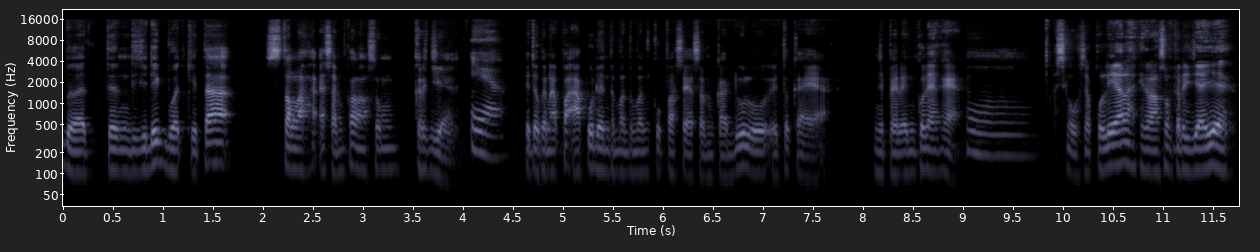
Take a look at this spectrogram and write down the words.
buat dan dididik buat kita setelah SMK langsung kerja. Iya. Itu kenapa aku dan teman-temanku pas SMK dulu itu kayak nyepelein kuliah kayak. "Is nggak usah kuliah lah, kita langsung kerja aja."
